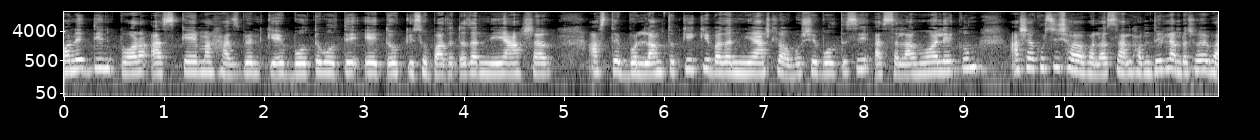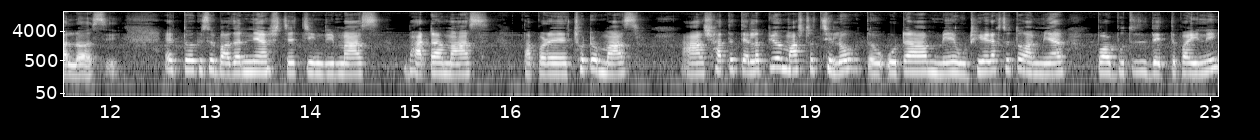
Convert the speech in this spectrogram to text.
অনেক দিন পর আজকে আমার হাজব্যান্ডকে বলতে বলতে এই তো কিছু বাজার টাজার নিয়ে আসার, আসতে বললাম। তো কি কি বাজার নিয়ে আসলো অবশ্যই বলতেছি। আসসালামু আলাইকুম। আশা করছি সবাই ভালো আছেন। আলহামদুলিল্লাহ আমরা সবাই ভালো আছি। এই তো কিছু বাজার নিয়ে আসছে। চিংড়ি মাছ, ভাটা মাছ, তারপরে ছোট মাছ, আর সাথে তেলাপিয়া মাছটা ছিল। তো ওটা মেয়ে উঠিয়ে রাখছে। তো আমি আর পরবর্তীতে দেখতে পাইনি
